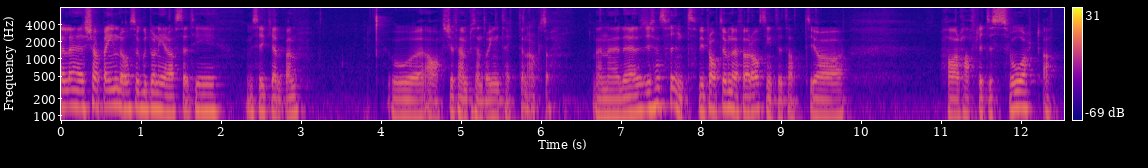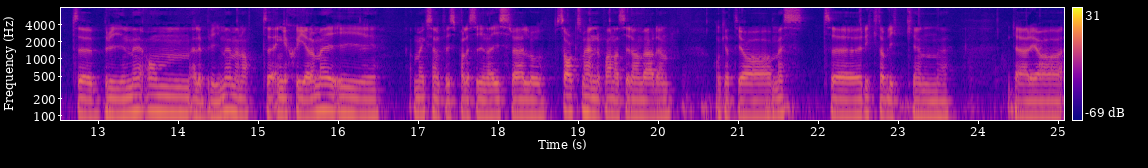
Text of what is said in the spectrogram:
eller köpa in då så doneras det till Musikhjälpen. Och eh, ja, 25% av intäkterna också. Men det, det känns fint. Vi pratade om det förra avsnittet att jag har haft lite svårt att bry mig om, eller bry mig, men att engagera mig i exempelvis Palestina, Israel och saker som händer på andra sidan världen. Och att jag mest eh, riktar blicken eh, där jag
